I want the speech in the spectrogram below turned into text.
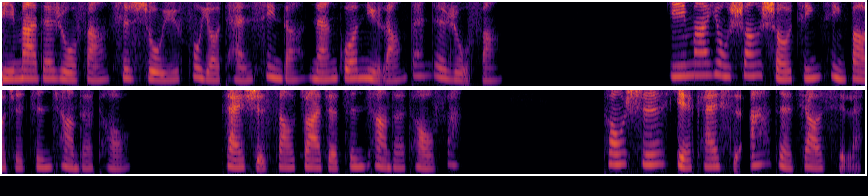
姨妈的乳房是属于富有弹性的南国女郎般的乳房。姨妈用双手紧紧抱着真唱的头，开始搔抓着真唱的头发，同时也开始啊的叫起来。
